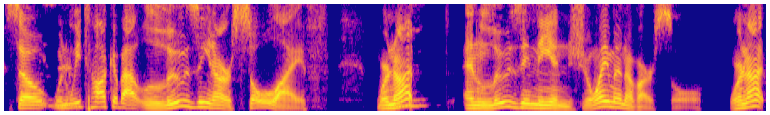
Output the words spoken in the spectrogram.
So when we talk about losing our soul life, we're not Mhm. and losing the enjoyment of our soul. We're not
